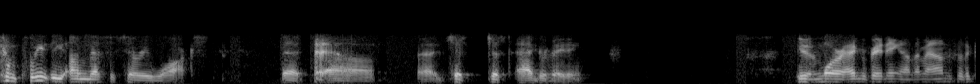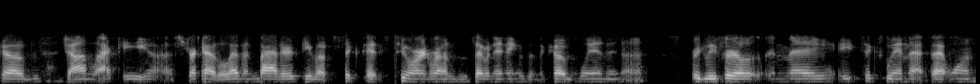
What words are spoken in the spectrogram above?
completely unnecessary walks that uh, uh, just just aggravating. Even more aggravating on the mound for the Cubs. John Lackey uh, struck out 11 batters, gave up six hits, two earned runs in seven innings, and the Cubs win in uh, Wrigley Field in May, 8-6 win that that one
